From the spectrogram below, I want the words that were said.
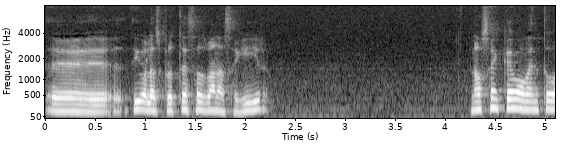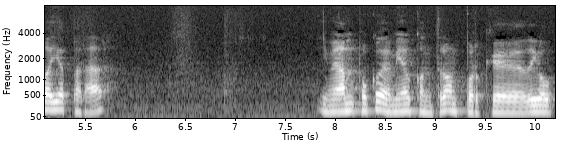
eh, digo, las protestas van a seguir. No sé en qué momento vaya a parar. Y me da un poco de miedo con Trump, porque, digo,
